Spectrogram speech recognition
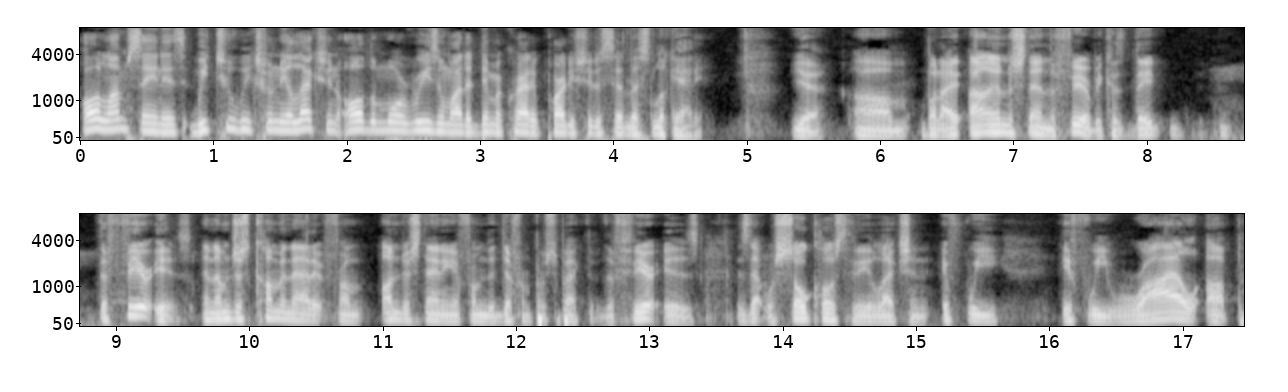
All I'm saying is, we two weeks from the election. All the more reason why the Democratic Party should have said, "Let's look at it." Yeah. Um, but I, I understand the fear because they, the fear is, and I'm just coming at it from understanding it from the different perspective. The fear is, is that we're so close to the election. If we, if we rile up,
